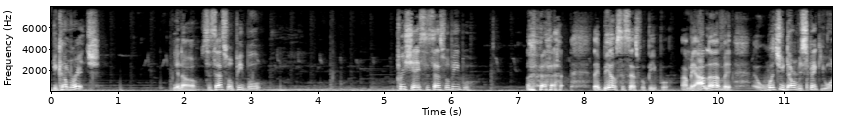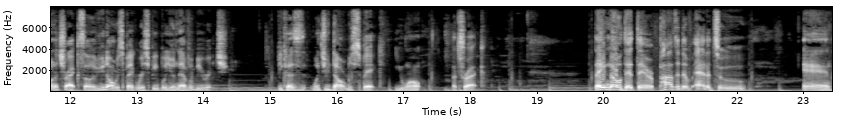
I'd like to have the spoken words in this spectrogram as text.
become rich. You know, successful people appreciate successful people. they build successful people. I mean, I love it. What you don't respect, you want to attract. So if you don't respect rich people, you'll never be rich because what you don't respect, you won't attract. They know that their positive attitude and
